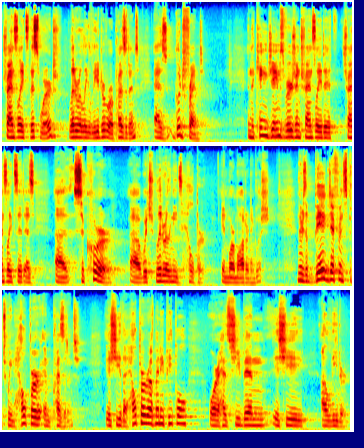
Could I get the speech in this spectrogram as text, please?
translates this word, literally leader or president, as good friend. And the King James Version translated, translates it as uh, uh, which literally means helper in more modern English. And there's a big difference between helper and president. Is she the helper of many people, or has she been, is she a leader?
